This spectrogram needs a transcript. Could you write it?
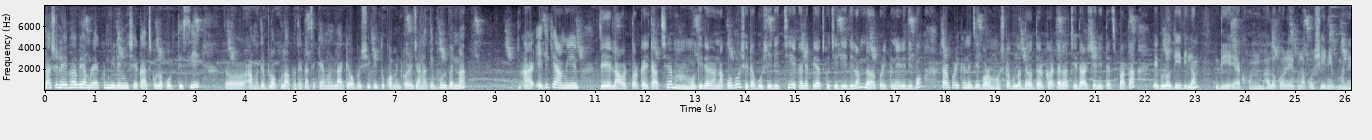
তো আসলে এইভাবে আমরা এখন মিলেমিশে কাজগুলো করতেছি। তো আমাদের ব্লগগুলো আপনাদের কাছে কেমন লাগে অবশ্যই কিন্তু কমেন্ট করে জানাতে ভুলবেন না। আর এদিকে আমি যে লাউয়ের তরকারিটা আছে মুরগি দিয়ে রান্না করব, সেটা বসিয়ে দিচ্ছি। এখানে পেঁয়াজ কুচি দিয়ে দিলাম, দেওয়ার পর একটু নেড়ে দিব। তারপর এখানে যে গরম মশলাগুলো দেওয়ার দরকার, এলাচি, দারচিনি, তেজপাতা, এগুলো দিয়ে দিলাম। দিয়ে এখন ভালো করে এগুলো কষিয়ে নি মানে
